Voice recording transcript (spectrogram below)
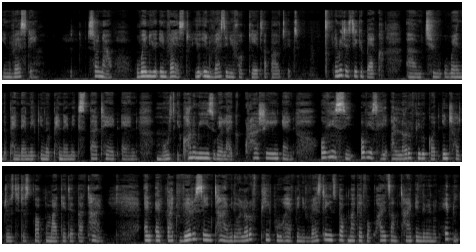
investing. So now when you invest you invest and you forget about it. Let me just take you back um, to when the pandemic, you know, pandemic started and most economies were like crashing and obviously, obviously a lot of people got introduced to stock market at that time. And at that very same time, there were a lot of people who have been investing in stock market for quite some time and they were not happy.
